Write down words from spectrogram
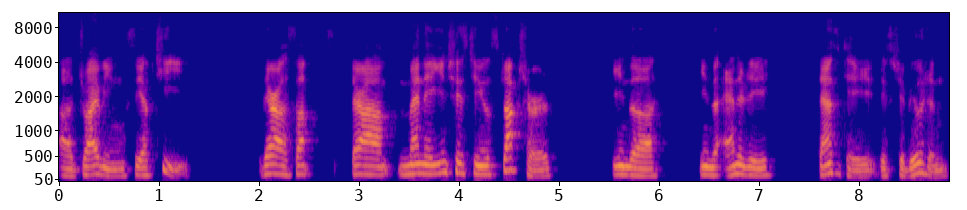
uh, driving CFT, there are some there are many interesting structures in the in the energy density distribution.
